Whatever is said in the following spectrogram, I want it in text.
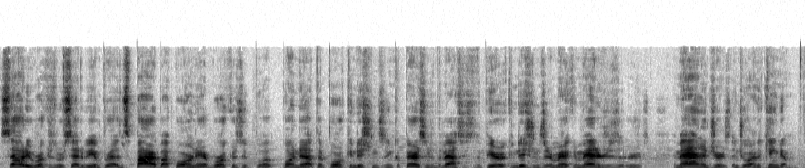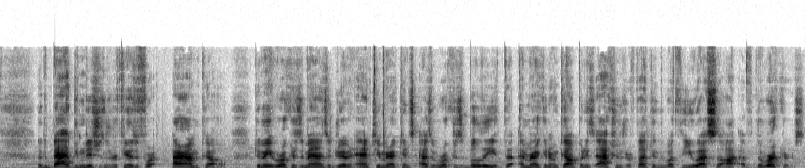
Saudi workers were said to be inspired by foreign Arab workers who pointed out their poor conditions in comparison to the vastly superior conditions that American managers, managers enjoy in the kingdom. The bad conditions refusal for Aramco to meet workers' demands have driven anti-Americans as the workers believed the American-owned company's actions reflected what the U.S. thought of the workers.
